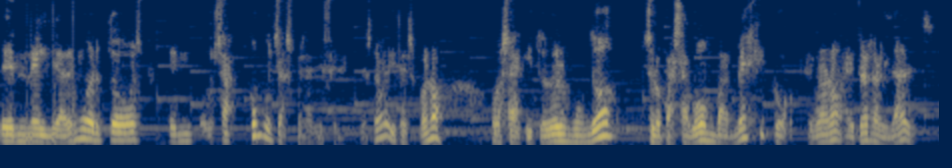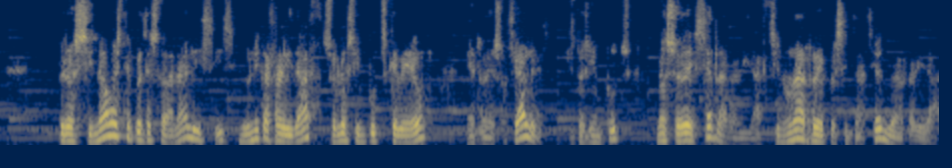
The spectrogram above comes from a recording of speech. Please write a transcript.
en el Día de Muertos, o sea, con muchas cosas diferentes, ¿no? Y dices, bueno, o sea, aquí todo el mundo se lo pasa bomba en México. Y bueno, no, hay otras realidades. Pero si no hago este proceso de análisis, mi única realidad son los inputs que veo en redes sociales. Estos inputs no suelen ser la realidad, sino una representación de la realidad.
